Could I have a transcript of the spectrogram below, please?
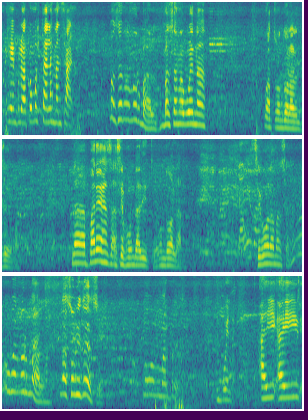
Por ejemplo, ¿a cómo están las manzanas? Manzana normal, manzana buena, 4 dólares entre ellos. La pareja se hace fundadito, un dólar. Según la manzana. Uva normal, no ha subido eso. No, mal precio. Bueno, ahí, ahí,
